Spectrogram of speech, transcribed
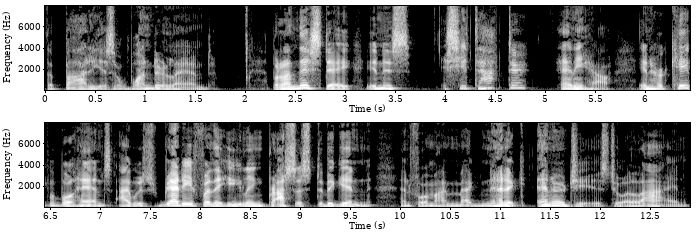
The body is a wonderland. But on this day, in this. Is she a doctor? Anyhow, in her capable hands, I was ready for the healing process to begin and for my magnetic energies to align.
